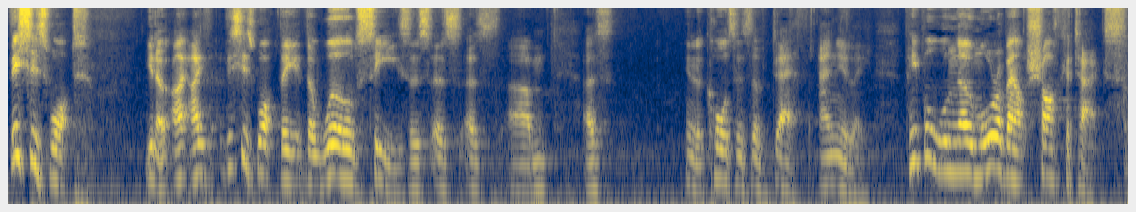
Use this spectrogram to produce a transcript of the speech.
This is what, you know, I, I, this is what the, the world sees as, as, as, um, as you know, causes of death annually. People will know more about shark attacks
